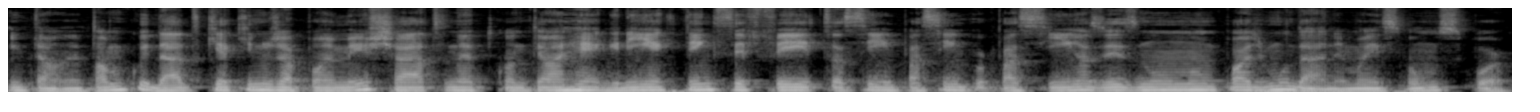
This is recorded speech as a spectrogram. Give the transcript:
Então, né, toma cuidado que aqui no Japão é meio chato, né? Quando tem uma regrinha que tem que ser feita assim, passinho por passinho, às vezes não, não pode mudar, né? Mas vamos supor.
